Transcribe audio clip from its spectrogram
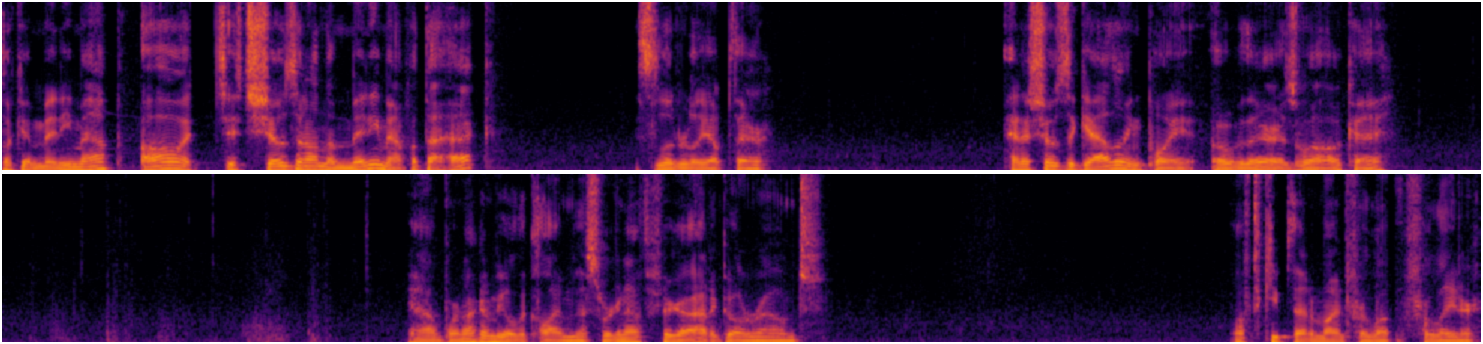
Look at minimap. Oh, it, it shows it on the minimap. What the heck? It's literally up there. And it shows the gathering point over there as well. Okay. Yeah, we're not going to be able to climb this. We're going to have to figure out how to go around. We'll have to keep that in mind for, for later.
